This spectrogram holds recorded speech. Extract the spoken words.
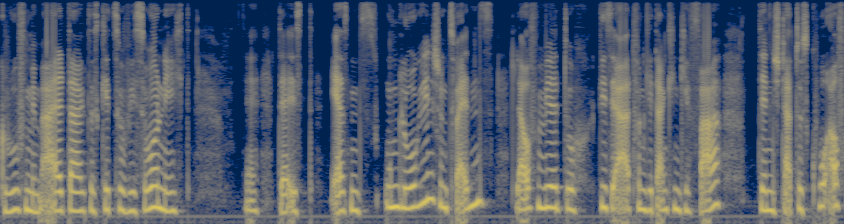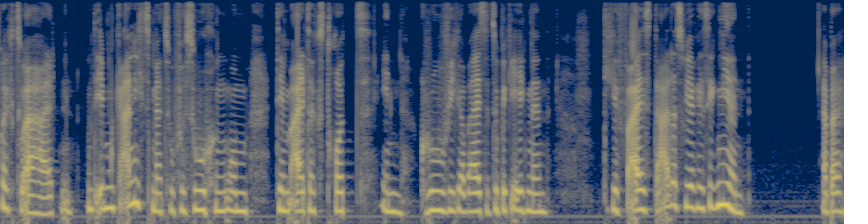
Grooven im Alltag, das geht sowieso nicht. Der ist erstens unlogisch und zweitens laufen wir durch diese Art von Gedanken Gefahr, den Status quo aufrechtzuerhalten und eben gar nichts mehr zu versuchen, um dem Alltagstrott in grooviger Weise zu begegnen. Die Gefahr ist da, dass wir resignieren. Aber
